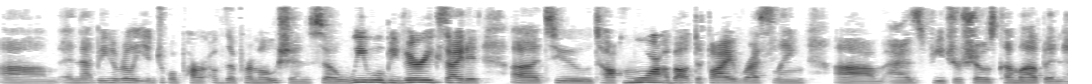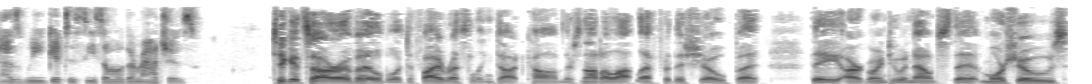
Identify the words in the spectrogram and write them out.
um, and that being a really integral part of the promotion. So we will be very excited uh, to talk more about Defy Wrestling um, as future shows come up and as we get to see some of their matches. Tickets are available at defywrestling.com. There's not a lot left for this show, but they are going to announce that more shows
